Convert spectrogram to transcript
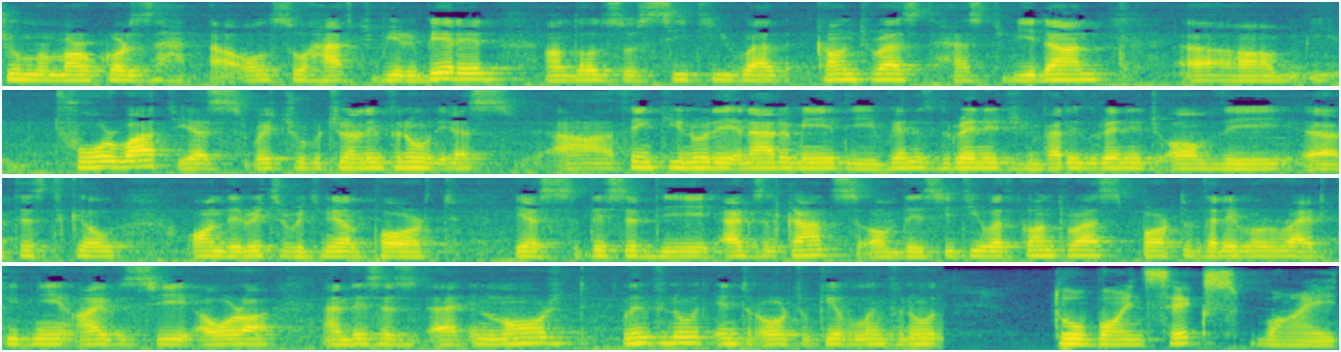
Tumor markers uh, also have to be repeated, and also CT contrast has to be done. Um, for what? Yes, retroperitoneal lymph node. Yes, uh, I think you know the anatomy, the venous drainage, lymphatic drainage of the uh, testicle on the retroperitoneal part. Yes, this is the axial cuts of the CT with contrast, part of the liver, right kidney, IVC, aorta, and this is uh, enlarged lymph node, interaortocaval lymph node. 2.6 by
